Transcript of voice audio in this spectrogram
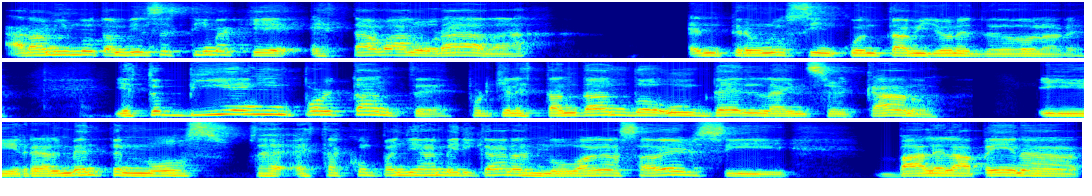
ahora mismo también se estima que está valorada entre unos 50 billones de dólares. Y esto es bien importante porque le están dando un deadline cercano y realmente no, estas compañías americanas no van a saber si vale la pena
